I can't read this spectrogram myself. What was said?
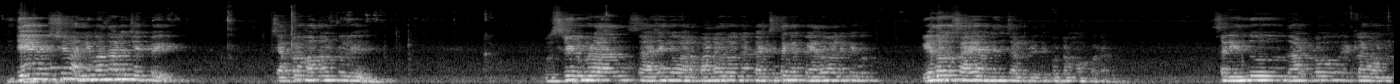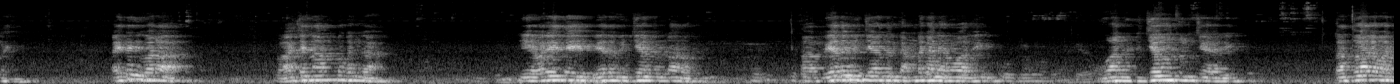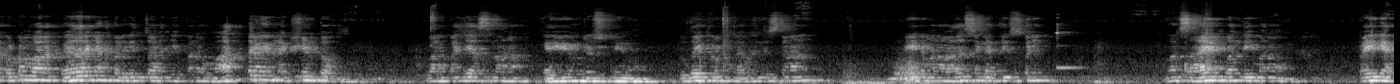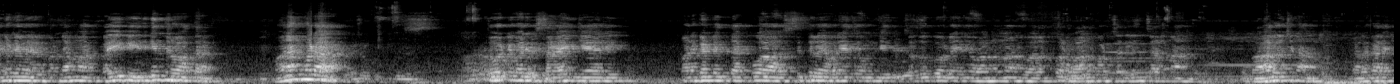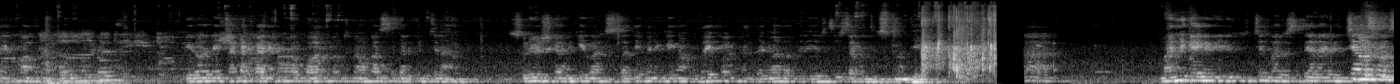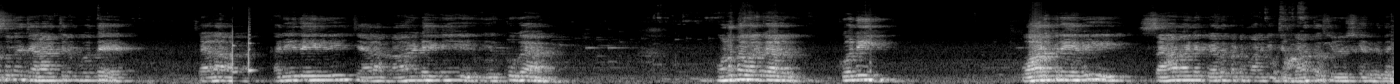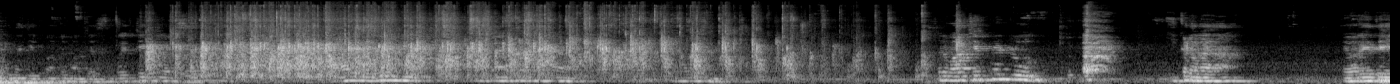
ఇదే విషయం అన్ని మతాలు చెప్పాయి. చెప్పడం మతం లేదు. ముస్లింలు కూడా సహజంగా వాళ్ళ పండుగ రోజున ఖచ్చితంగా పేదవాళ్ళకి ఏదో ఒక సహాయం అందించాలి ప్రతి కుటుంబం కూడా. సరే హిందూ దాంట్లో ఎట్లా ఉన్నాయి? అయితే ఇవాళ వాచనాత్మకంగా ఎవరైతే పేద విద్యార్థులు ఉన్నారో ఆ పేద విద్యార్థులకు అండగా నిలవాలి వాళ్ళని విద్యావంతులు చేయాలి తద్వారా వారి కుటుంబాలకు పేదరికాన్ని తొలగించాలని చెప్పిన మాత్రమే లక్ష్యంతో వారు పనిచేస్తున్న ఐవీఎం ట్రస్ట్ నేను హృదయపూర్వకంగా అభినందిస్తున్నాను. వీటిని మనం ఆదర్శంగా తీసుకొని మన సహాయం పొంది మనం పైకి ఎక్కడే లేకుండా మన పైకి ఎదిగిన తర్వాత మనం కూడా తోటి వారికి సహాయం చేయాలి. మనకంటే తక్కువ స్థితిలో ఎవరైతే ఉండి చదువుకోలేని వాళ్ళు ఉన్నారో వాళ్ళకు కూడా వాళ్ళు కూడా చదివించాలన్న ఒక ఆలోచన కలగాలని చెప్పి మాత్రం కోరుకుంటూ ఈరోజు ఈ చట్ట కార్యక్రమంలో పాల్పంచిన అవకాశం కల్పించిన సురేష్ గారికి వారి సతీమణికి నా హృదయపూర్వక ధన్యవాదాలు తెలియజేస్తూ సెలవు తీసుకున్నది మందికి ఇచ్చిన పరిస్థితి అలా ఇచ్చేవలసి వస్తున్నాయి చాలా ఆశ్చర్యపోతే చాలా ఖరీదైనవి చాలా బ్రాండ్ అయినవి ఎక్కువగా ఉన్నత వర్గాలు కొని వాడుకునేవి సామాన్య పేద కుటుంబానికి ఇచ్చిన ఘనత సురేష్ గారికి దక్కిందని చెప్పి అంతా మనం చేస్తాం. ప్రత్యేకంగా సరే వాళ్ళు చెప్పినట్లు ఇక్కడ ఎవరైతే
